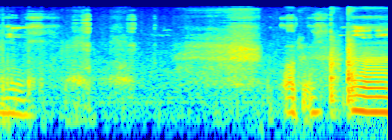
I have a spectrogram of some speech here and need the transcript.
Hmm. Okay. Uh,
